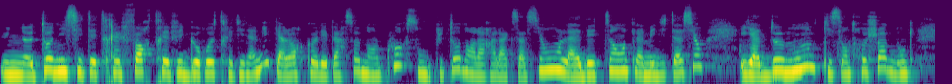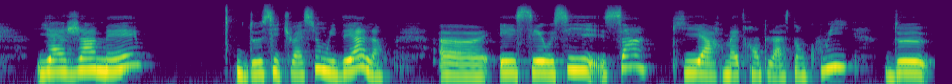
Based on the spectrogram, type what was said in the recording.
une tonicité très forte, très vigoureuse, très dynamique, alors que les personnes dans le cours sont plutôt dans la relaxation, la détente, la méditation. Il y a deux mondes qui s'entrechoquent. Donc, il n'y a jamais de situation idéale. Euh, et c'est aussi ça qui est à remettre en place. Donc oui, de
